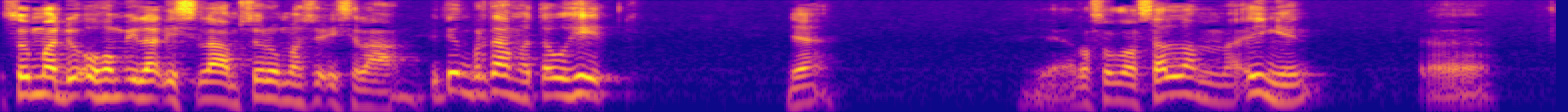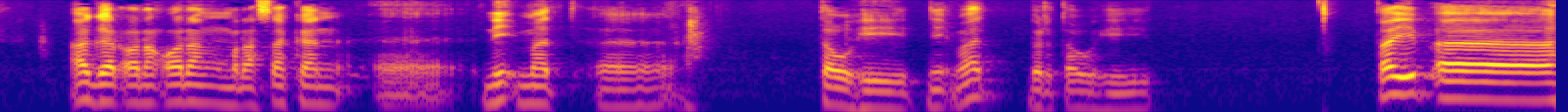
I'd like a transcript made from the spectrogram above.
summa du'uhum ilal Islam, suruh masuk Islam. Itu yang pertama tauhid. Ya. Ya, Rasulullah SAW ingin uh, agar orang-orang merasakan uh, nikmat uh, tauhid, nikmat bertauhid. Taib uh,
